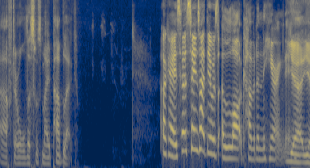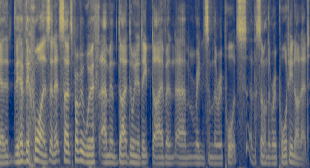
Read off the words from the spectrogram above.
after all this was made public. Okay, so it seems like there was a lot covered in the hearing then. Yeah, yeah, there, there was, and it's so it's probably worth um doing a deep dive and um, reading some of the reports, uh, some of the reporting on it.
